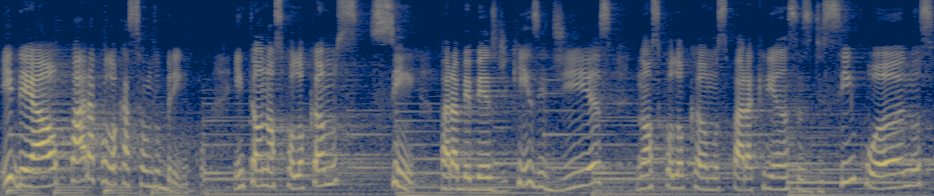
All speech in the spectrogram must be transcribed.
ideal para a colocação do brinco. Então, nós colocamos, sim, para bebês de 15 dias, nós colocamos para crianças de 5 anos,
